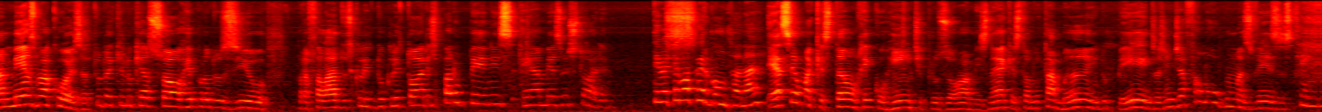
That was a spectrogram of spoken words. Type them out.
A mesma coisa. Tudo aquilo que a Sol reproduziu para falar do, do clitóris para o pênis é a mesma história. Teve até uma pergunta, né? Essa é uma questão recorrente para os homens, né? A questão do tamanho do pênis. A gente já falou algumas vezes Sim.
